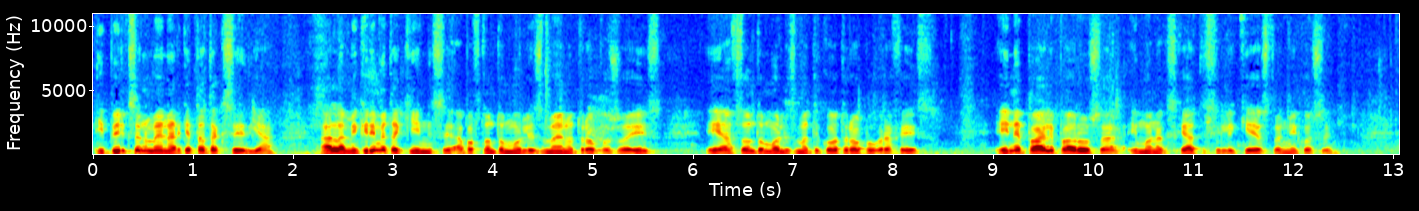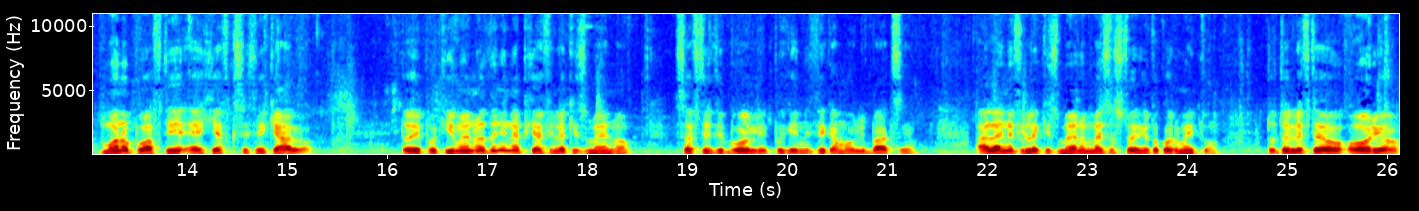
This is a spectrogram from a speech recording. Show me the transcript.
υπήρξαν με αρκετά ταξίδια, αλλά μικρή μετακίνηση από αυτόν τον μολυσμένο τρόπο ζωής ή αυτόν τον μολυσματικό τρόπο γραφής. Είναι πάλι παρούσα η μοναξιά της ηλικίας των 20, μόνο που αυτή έχει αυξηθεί κι άλλο. Το υποκείμενο δεν είναι πια φυλακισμένο σε αυτή την πόλη που γεννηθήκαμε όλοι μπάτσι, αλλά είναι φυλακισμένο μέσα στο ίδιο το κορμί του. Το τελευταίο όριο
